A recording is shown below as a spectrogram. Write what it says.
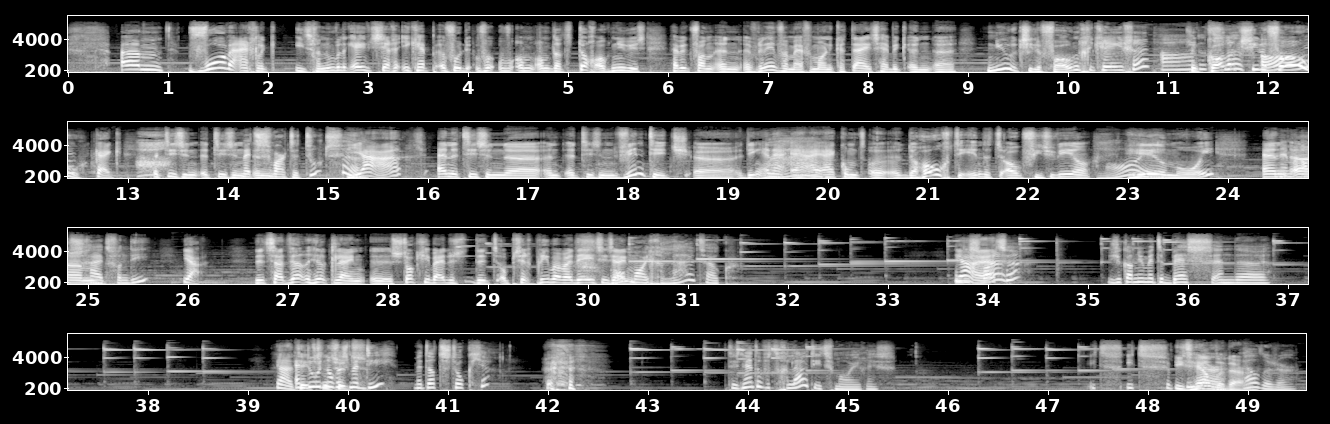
Ehm, voor we eigenlijk iets gaan doen, wil ik even zeggen... Ik heb voor de, voor, om, omdat het toch ook nu is... heb ik van een, een vriendin van mij, van Monica Thijs... heb ik een eh, nieuwe xylofoon gekregen. Oh, leuk. xylofoon. Oh. Kijk, het is een... Het is een Met een, zwarte toetsen. ja, en het is een, eh, een, het is een vintage eh, ding. En hij, hij, hij komt eh, de hoogte in. Dat is ook visueel Mooi. heel mooi. En, Neem ehm, afscheid van die. ja, dit staat wel een heel klein eh, stokje bij. Dus dit op zich prima. Maar deze zijn... Oh, mooi geluid ook. En Ja, die hè? zwarte? Dus je kan nu met de bes en de... Ja, het En doe het nog eens met die? Met dat stokje? het is net of het geluid iets mooier is. Iets, iets, subtieler, helderder. helderder.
